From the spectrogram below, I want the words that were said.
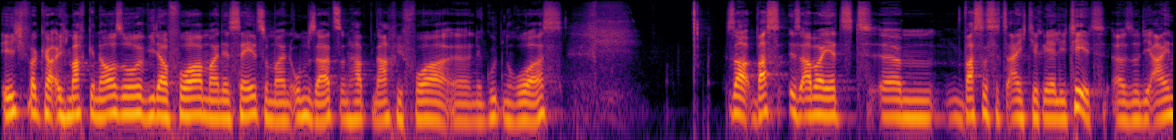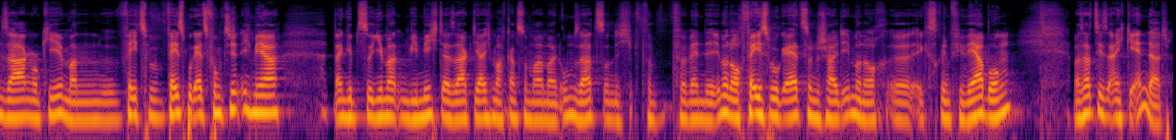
ich ich mache genauso wie davor meine Sales und meinen Umsatz und habe nach wie vor äh, einen guten ROAS. So, was ist aber jetzt, ähm, was ist jetzt eigentlich die Realität? Also die einen sagen, okay, man Facebook-Ads funktioniert nicht mehr. Dann gibt es so jemanden wie mich, der sagt, ja, ich mache ganz normal meinen Umsatz und ich ver verwende immer noch Facebook-Ads und schalte immer noch äh, extrem viel Werbung. Was hat sich jetzt eigentlich geändert?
